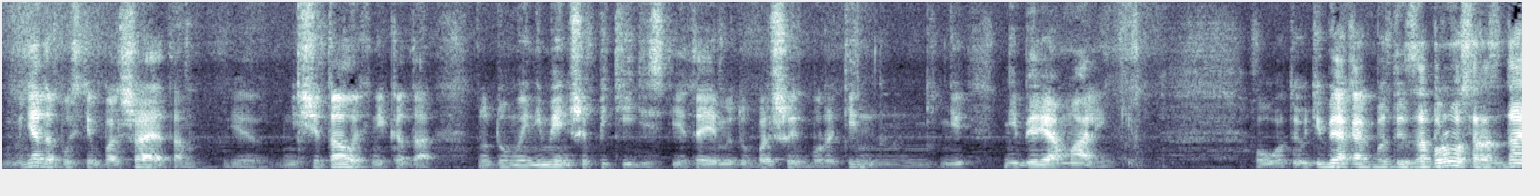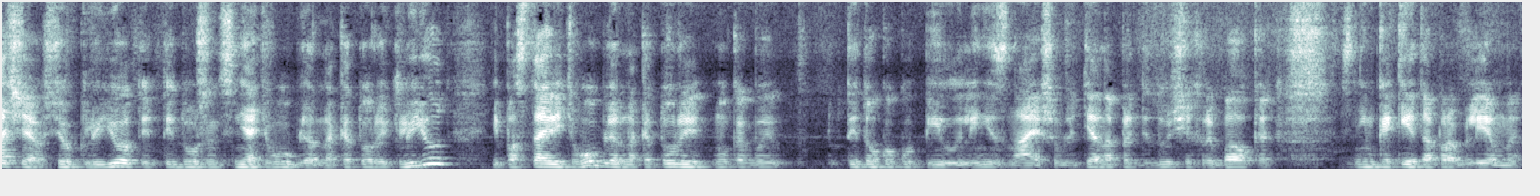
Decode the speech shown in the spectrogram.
у меня, допустим, большая там, я не считал их никогда, но думаю, не меньше 50. Это я имею в виду больших буратин, не, не беря маленьких. Вот. И у тебя как бы ты заброс, раздача, все клюет, и ты должен снять воблер, на который клюет, и поставить воблер, на который, ну, как бы, ты только купил или не знаешь, или у тебя на предыдущих рыбалках с ним какие-то проблемы.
